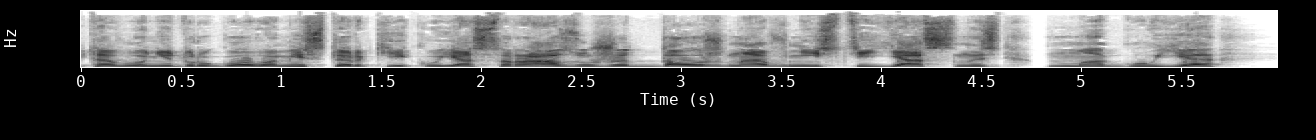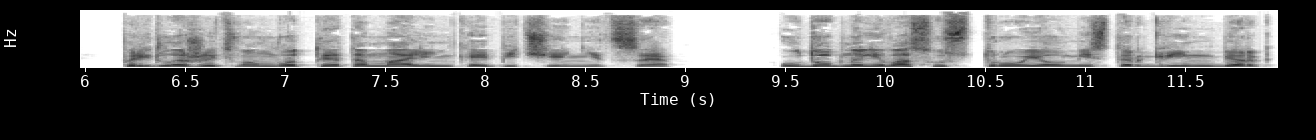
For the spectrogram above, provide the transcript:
того, ни другого, мистер Кику, я сразу же должна внести ясность. Могу я предложить вам вот это маленькое печенице? Удобно ли вас устроил мистер Гринберг?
